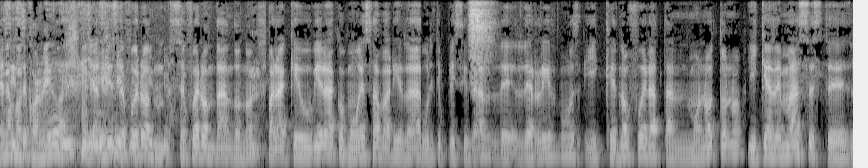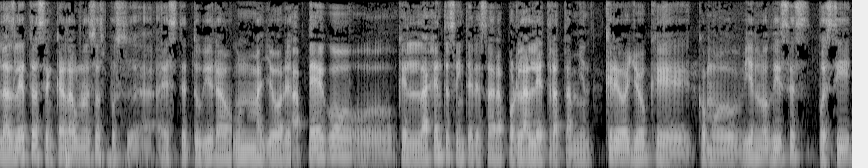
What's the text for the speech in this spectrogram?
así, se, corrido, ¿eh? y así se fueron, se fueron dando, ¿no? Para que hubiera como esa variedad, multiplicidad de, de ritmos y que no fuera tan monótono y que además este, las letras en cada uno de esos pues este, tuviera un mayor apego o que la gente se interesara por la letra también. Creo yo que, como bien lo dices, pues sí,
